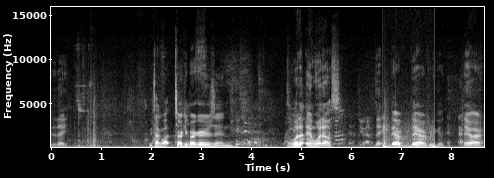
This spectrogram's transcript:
today. We talking about turkey burgers and and what and what else? They, they are they are pretty good. They are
